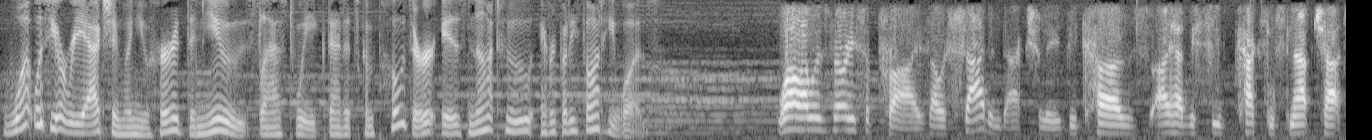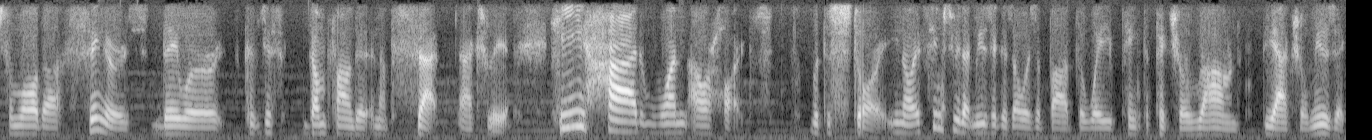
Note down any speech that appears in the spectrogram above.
What was your reaction when you heard the news last week that its composer is not who everybody thought he was? Well, I was very surprised. I was saddened actually because I had received texts and Snapchats from all the singers. They were just dumbfounded and upset actually. He had won our hearts with the story. You know, it seems to me that music is always about the way you paint the picture around the actual music.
